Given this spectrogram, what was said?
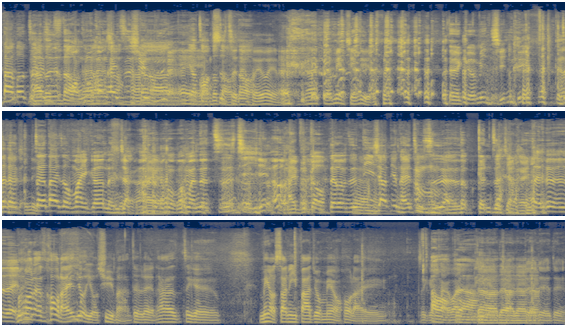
大家都这个是网络公开资讯，要往事只能回味了。革命情侣，对，革命情侣，这个这个带着麦哥能讲啊，我们的职级还不够，对，我们是地下电台主持人，都跟着讲而已。对对对对。不过呢，后来又有趣嘛，对不对？他这个没有三一八就没有后来。这个台湾对啊。对啊对对对，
